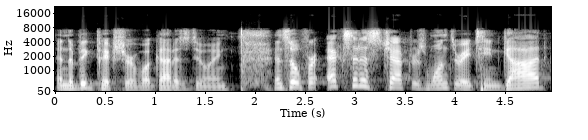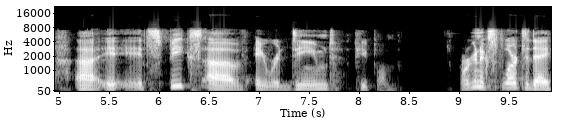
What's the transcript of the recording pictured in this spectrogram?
and the big picture of what God is doing. And so for Exodus chapters 1 through 18, God, uh, it, it speaks of a redeemed people. We're going to explore today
